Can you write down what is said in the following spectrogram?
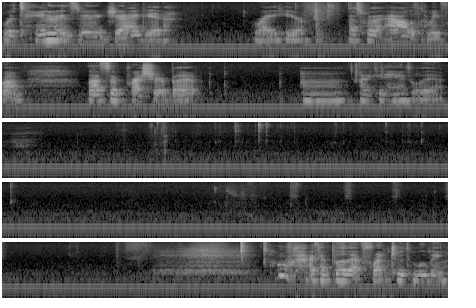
retainer is very jagged right here. That's where the owl is coming from. Lots of pressure, but um, I can handle it. Whew, I can feel that front tooth moving.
